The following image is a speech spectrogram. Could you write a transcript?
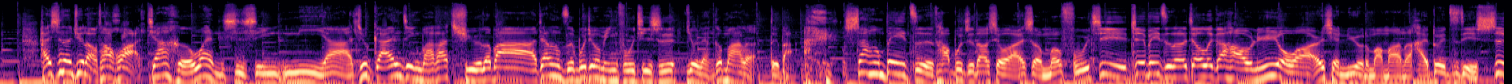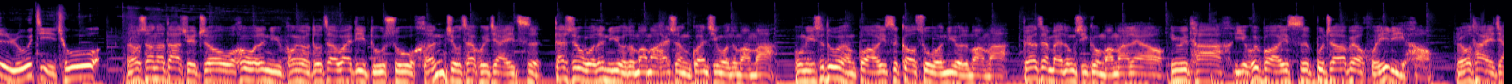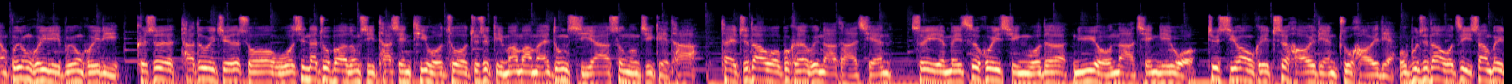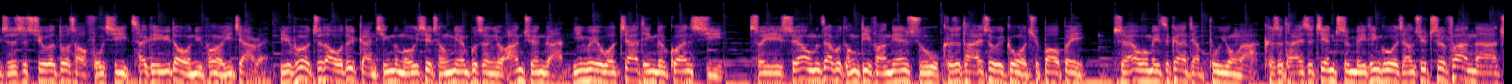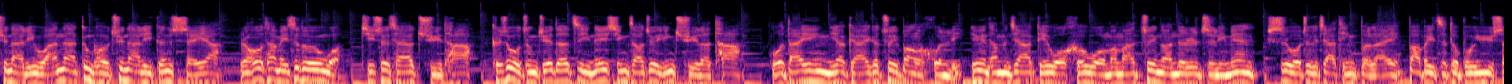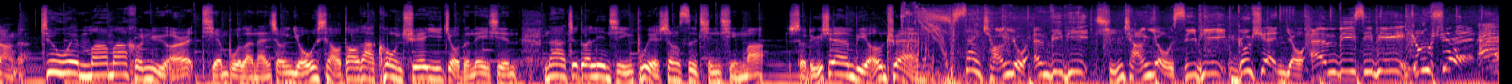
还是那句老套话，家和万事兴，你呀就赶紧把她娶了吧，这样子不就名副其实有两个妈了，对吧？上辈子他不知道修来什么福气，这辈子呢交了个好女友啊，而且女友的妈妈呢还对自己视如己出。然后上到大学之后，我和我的女朋友都在外地读书，很久才回家一次。但是我的女友的妈妈还是很关心我的妈妈，我每次都会很不好意思告诉我女友的妈妈，不要再买东西给我妈妈了，因为她也会不好意思，不知道要不要回礼好。然后她也讲不不用回礼，不用回礼，可是他都会觉得说我现在做不好东西，他先替我做，就是给妈妈买东西啊，送东西给她。她也知道我不可能会拿她的钱，所以每次会请我的女友拿钱给我，就希望我可以吃好一点，住好一点。我不知道我自己上辈子是修了多少福气，才可以遇到我女朋友一家人。女朋友知道我对感情的某一些层面不是很有安全感，因为我家庭的关系，所以虽然我们在不同地方念书，可是他还是会跟我去报备。虽然我每次跟他讲不用啦，可是他还是坚持每天跟我讲去吃饭。呐去哪里玩呐？跟朋友去哪里？跟谁呀？然后他每次都问我几岁才要娶她，可是我总觉得自己内心早就已经娶了她。我答应你要给她一个最棒的婚礼，因为他们家给我和我妈妈最暖的日子里面，是我这个家庭本来八辈子都不会遇上的。这位妈妈和女儿填补了男生由小到大空缺已久的内心，那这段恋情不也胜似亲情吗？手提炫比 on trend，赛场有 MVP，情场有 CP，勾选有 MVCp，勾选 MVCp show。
